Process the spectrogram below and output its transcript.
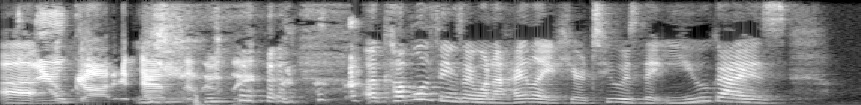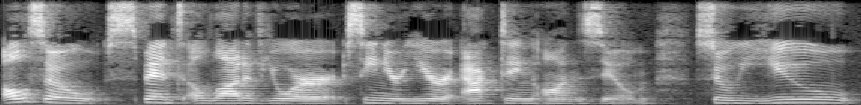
Uh, you got it, absolutely. a couple of things I want to highlight here too is that you guys also spent a lot of your senior year acting on Zoom. So you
